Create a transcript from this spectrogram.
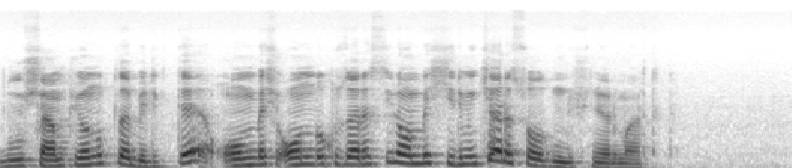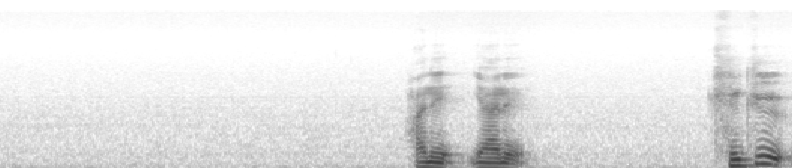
bu şampiyonlukla birlikte 15-19 arası değil 15-22 arası olduğunu düşünüyorum artık. Hani yani çünkü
